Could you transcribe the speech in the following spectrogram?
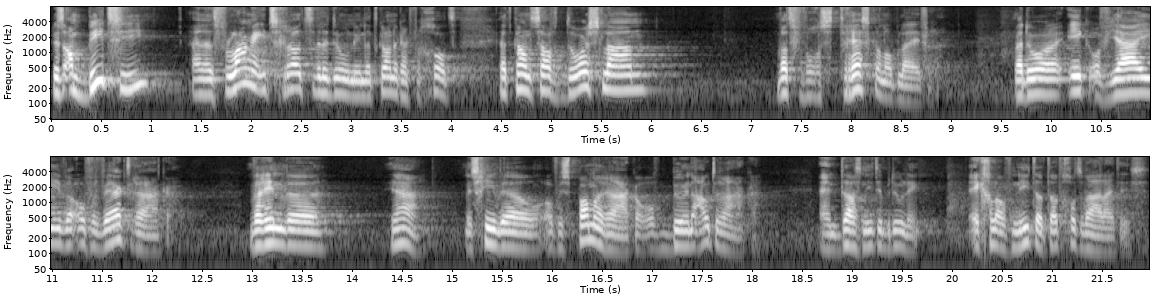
Dus ambitie en het verlangen iets groots te willen doen in het koninkrijk van God, het kan zelfs doorslaan wat vervolgens stress kan opleveren. Waardoor ik of jij we overwerkt raken. Waarin we ja, misschien wel overspannen raken of burn-out raken. En dat is niet de bedoeling. Ik geloof niet dat dat Gods waarheid is.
